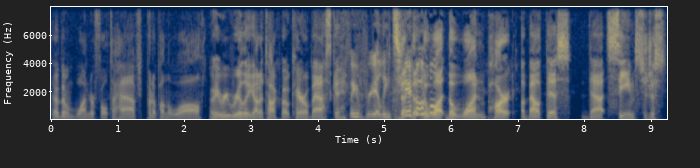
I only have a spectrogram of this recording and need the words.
That would have been wonderful to have to put up on the wall. Okay, we really got to talk about Carole Baskin. We really do. the, the, the, one, the one part about this that seems to just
